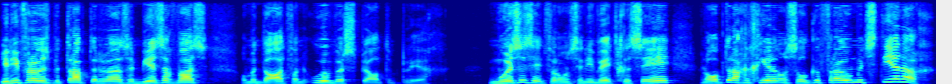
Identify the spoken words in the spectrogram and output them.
hierdie vrou is betrap terwyl sy besig was om 'n daad van oorspel te pleeg. Moses het vir ons in die wet gesê en opdrag gegee dat ons sulke vroue moet stenig.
